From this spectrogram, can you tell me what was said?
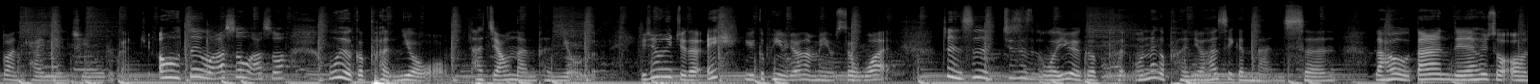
断开连接了的感觉。哦，对，我要说，我要说，我有个朋友哦，她交男朋友了。有些人会觉得，哎，有一个朋友交男朋友，so what？这是就是我又有个朋，我那个朋友他是一个男生，然后当然人家会说，哦，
